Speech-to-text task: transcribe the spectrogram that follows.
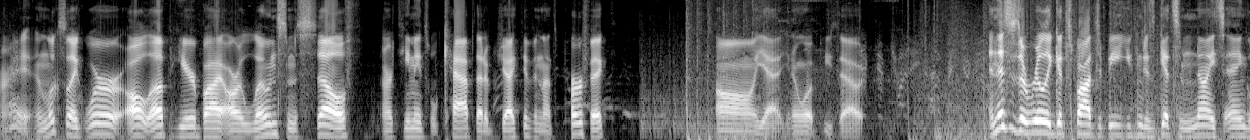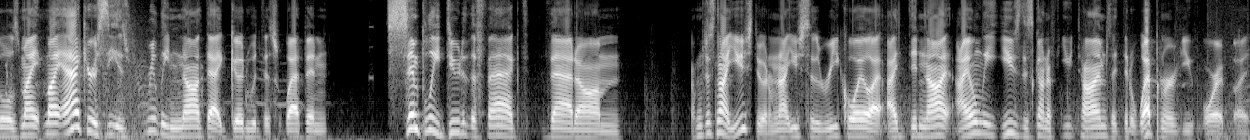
Alright, and looks like we're all up here by our lonesome self. Our teammates will cap that objective, and that's perfect. Oh, yeah, you know what? Peace out. And this is a really good spot to be. You can just get some nice angles. My, my accuracy is really not that good with this weapon, simply due to the fact that um, I'm just not used to it. I'm not used to the recoil. I, I did not... I only used this gun a few times. I did a weapon review for it, but...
